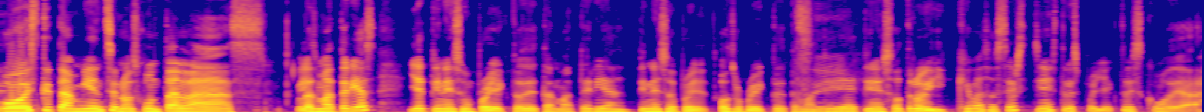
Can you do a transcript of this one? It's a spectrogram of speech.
O es que también se nos juntan las las materias, ya tienes un proyecto de tal materia, tienes otro, proyecto de tal materia, tienes otro, ¿y qué vas a hacer si tienes tres proyectos? Es como de, ah,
